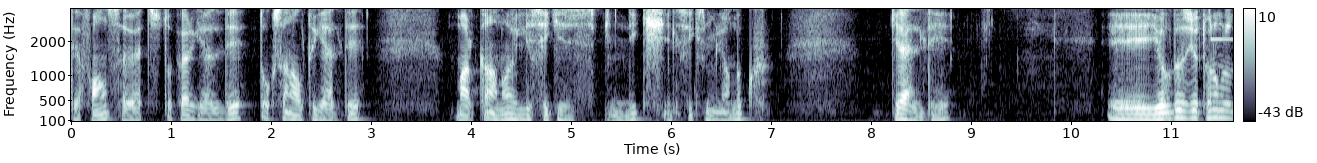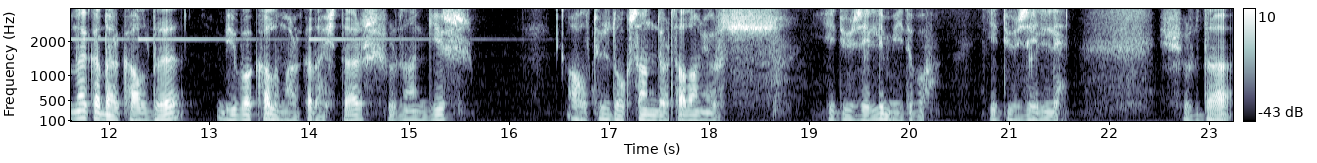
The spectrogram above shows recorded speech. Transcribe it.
defans evet stoper geldi. 96 geldi. Marcano 58 binlik 58 milyonluk geldi. Ee, yıldız jetonumuz ne kadar kaldı? Bir bakalım arkadaşlar. Şuradan gir. 694 alamıyoruz. 750 miydi bu? 750. Şurada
